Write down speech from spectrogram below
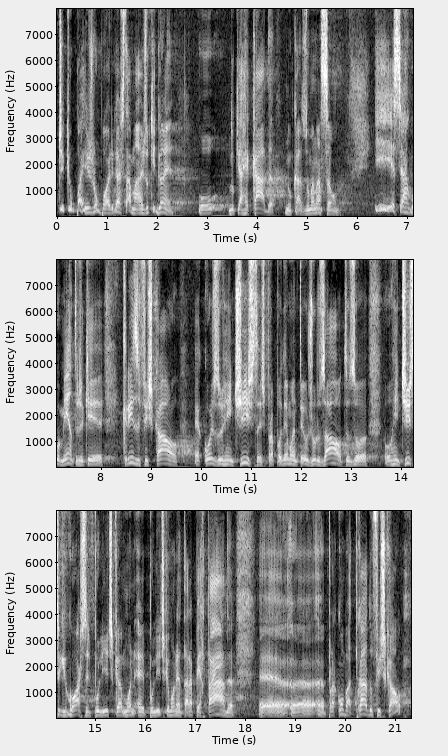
de que um país não pode gastar mais do que ganha ou do que arrecada, no caso de uma nação. E esse argumento de que crise fiscal é coisa dos rentistas para poder manter os juros altos, ou, ou rentista que gosta de política, é, política monetária apertada é, é, para combater do fiscal,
